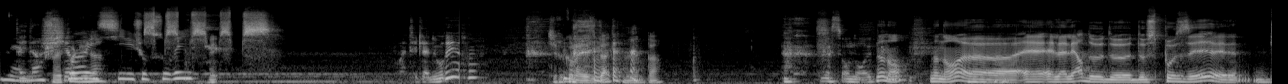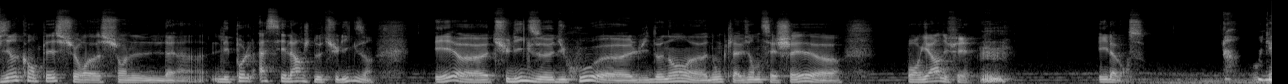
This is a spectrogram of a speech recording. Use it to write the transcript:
Mais Taille d'un chien, quoi ici, les chauves-souris. On va peut-être la nourrir. Hein J'ai cru qu'on allait se battre, mais même pas. Ouais, ça, on aurait pu. Non, non, non, non, euh, elle, elle a l'air de, de- de se poser, bien campée sur, sur la- l'épaule assez large de Tulix. Et euh, Tulix, euh, du coup, euh, lui donnant euh, donc la viande séchée, euh, on regarde, il fait. Et il avance. Ok,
